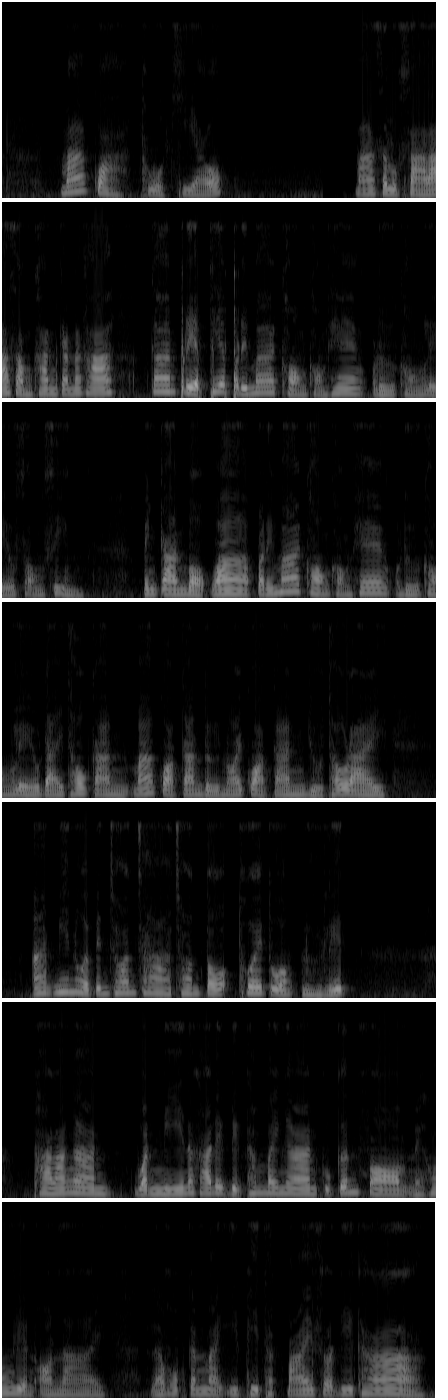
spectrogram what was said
มากกว่าถั่วเขียว มาสรุปสาระสำคัญกันนะคะ การเปรียบเทียบปริมาตรของของแห้งหรือของเหลวสองสิ่ง เป็นการบอกว่าปริมาตรของของแห้งหรือของเหลวใดเท่ากัน มากกว่ากันหรือน้อยกว่ากันอยู่เท่าไหร่อาจมีหน่วยเป็นช้อนชา ช้อนโต๊ะ ถ้วยตวง หรือลิตรภาระงาน วันนี้นะคะ เด็กๆทำใบงาน Google Form ในห้องเรียนออนไลน์ แล้วพบกันใหม่ EP ถัดไป สวัสดีค่ะ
